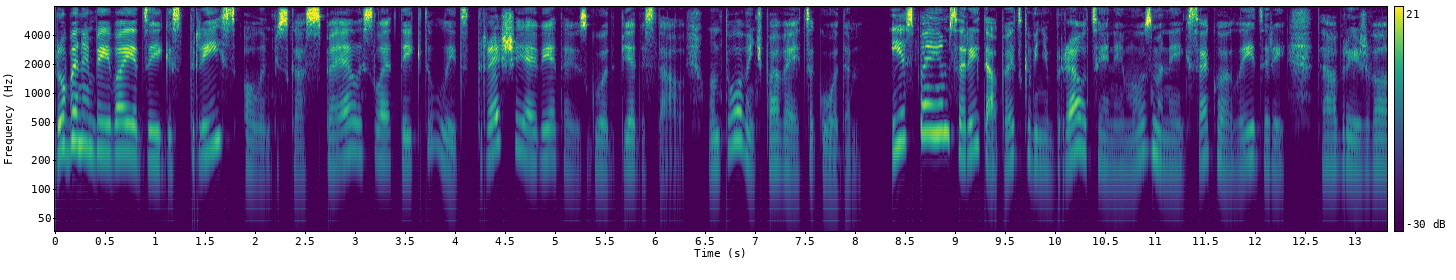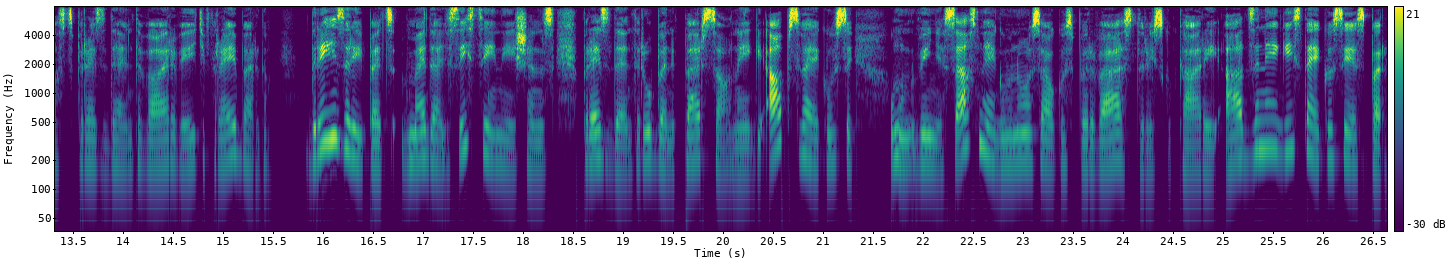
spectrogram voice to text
Rubenim bija vajadzīgas trīs olimpiskās spēles, lai tiktu līdz trešajai vietai uz goda piedestāla, un to viņš paveica godam. Iespējams, arī tāpēc, ka viņa braucieniem uzmanīgi sekoja līdzi arī tā brīža valsts prezidente Vaira Vīķa Freiberga. Drīz arī pēc medaļas izcīnīšanas prezidente Rubeni personīgi apsveikusi un viņa sasniegumu nosaukusi par vēsturisku, kā arī atzinīgi izteikusies par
